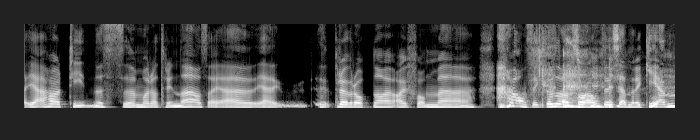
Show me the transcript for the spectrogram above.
jeg har tidenes eh, morgentryne. Altså, jeg, jeg prøver å åpne iPhone med ansiktet, så står det alltid 'kjenner ikke igjen'.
